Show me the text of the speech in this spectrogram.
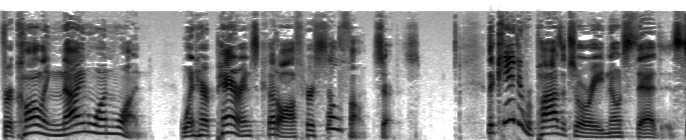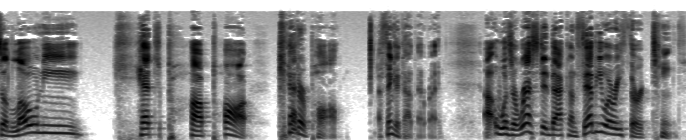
for calling 911 when her parents cut off her cell phone service. The Canton Repository notes that Saloni Ketterpaul, I think I got that right, uh, was arrested back on February 13th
